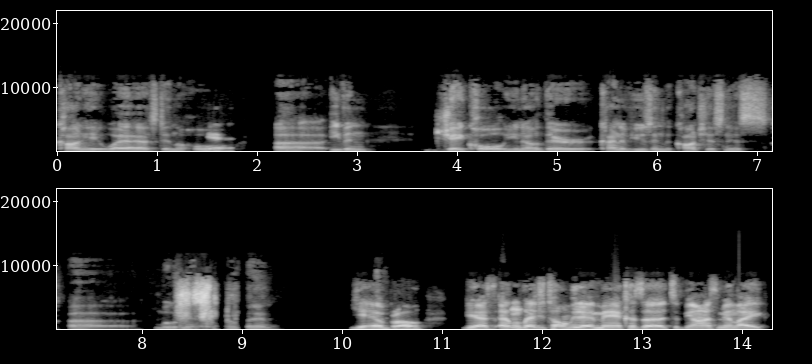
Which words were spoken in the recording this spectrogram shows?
Kanye West and the Yeah. whole uh even J. Cole, you know, they're kind of using the consciousness uh movement, you know what I'm saying? Yeah, bro. Yeah, I'm glad you told me that, man. Because uh, to be honest, man, like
